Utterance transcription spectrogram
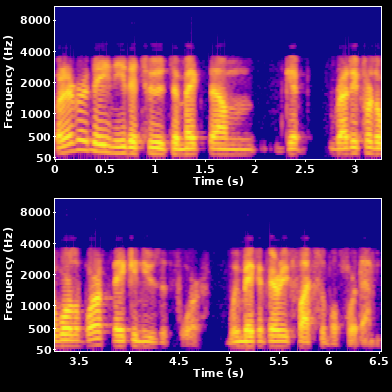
whatever they need it to to make them get ready for the world of work. They can use it for. We make it very flexible for them.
